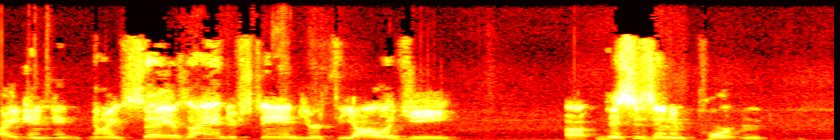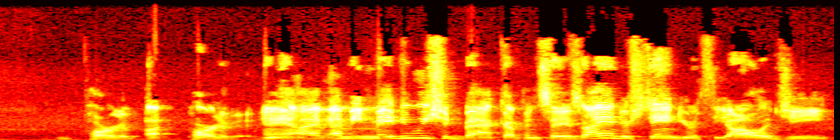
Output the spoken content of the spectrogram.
Right, and, and can I say, as I understand your theology, uh, this is an important part of uh, part of it. And I, I, mean, maybe we should back up and say, as I understand your theology,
